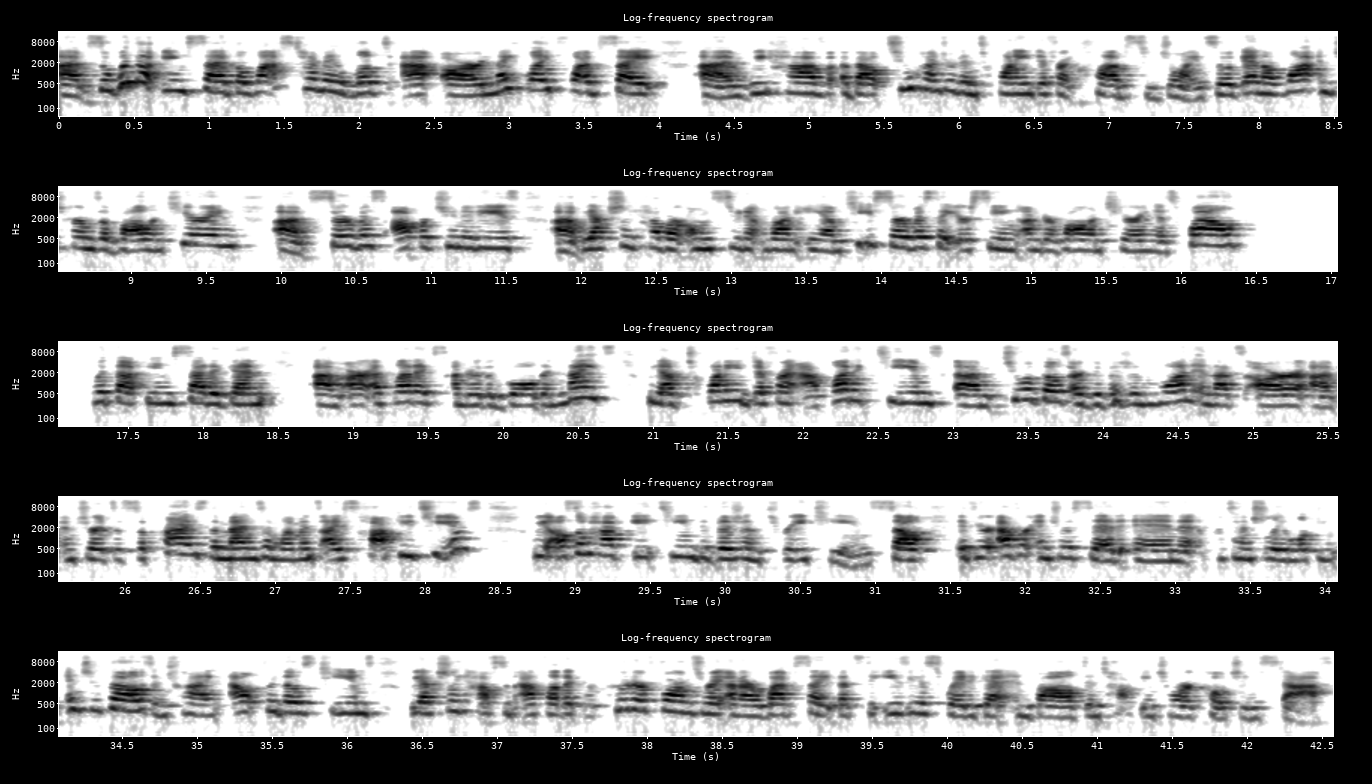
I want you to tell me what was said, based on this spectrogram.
Um, so with that being said, the last time I looked at our nightlife website, um, we have about 220 different clubs to join. So again, a lot in terms of volunteering, um, service opportunities. Uh, we actually have our own student run EMT service that you're seeing under volunteering as well. With that being said, again, um, our athletics under the Golden Knights, we have 20 different athletic teams. Um, two of those are Division One, and that's our, um, I'm sure it's a surprise, the men's and women's ice hockey teams. We also have 18 Division Three teams. So if you're ever interested in potentially looking into those and trying out for those teams, we actually have some athletic recruiter forms right on our website. That's the easiest way to get involved in talking to our coaching staff.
